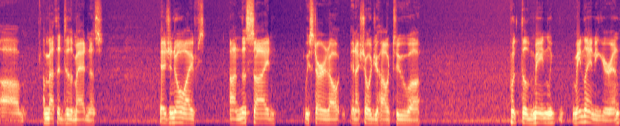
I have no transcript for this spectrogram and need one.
um, a method to the madness. As you know I've on this side we started out and I showed you how to uh, put the main main landing gear in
